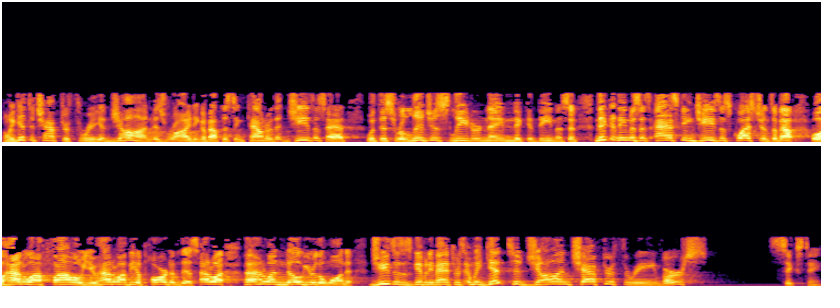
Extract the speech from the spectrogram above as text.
And we get to chapter 3, and John is writing about this encounter that Jesus had with this religious leader named Nicodemus. And Nicodemus is asking Jesus questions about, well, how do I follow you? How do I be a part of this? How do I, how do I know you're the one? And Jesus is giving him answers. And we get to John chapter 3, verse 16.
